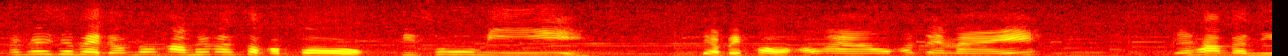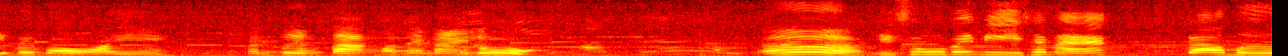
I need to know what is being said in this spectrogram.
ไม่ใช่เชเบตต้องต้องทำให้มันสกปรกทิชชู่มี เดี๋ยวไปขอเขาเอาเข้าใจไหมอย่าทำแบบนี้บ่อยๆ มันเปลืองตังค์เข้าใจไหมลูกทำแล้วเออทิชชู่ไม่มีใช่ไหมก็เอามือ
